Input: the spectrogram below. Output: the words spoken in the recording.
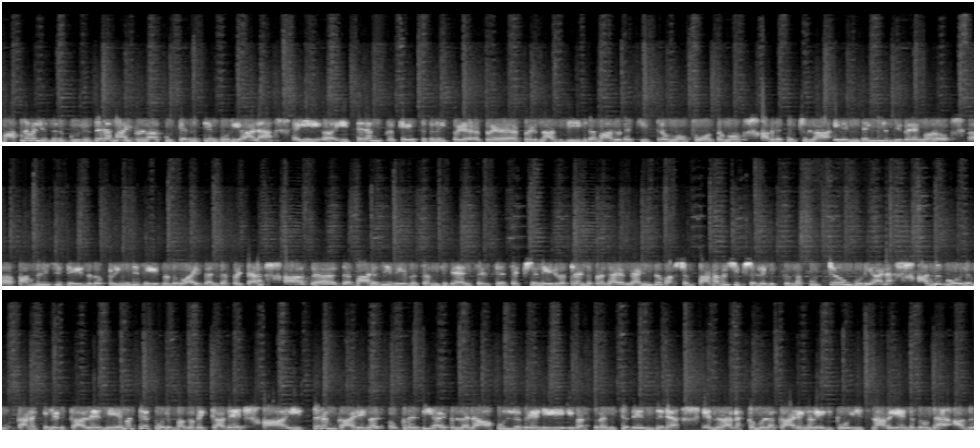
മാത്രമല്ല ഇതൊരു ഗുരുതരമായിട്ടുള്ള കുറ്റകൃത്യം കൂടിയാണ്. ഈ ഇത്തരം കേസുകളിൽ പെടുന്ന അതിജീവിതമാരുടെ ചിത്രമോ ഫോട്ടോമോ അവരെ കുറിച്ചുള്ള എന്തെങ്കിലും വിവരങ്ങളോ പബ്ലിഷ് ചെയ്യുന്നതോ പ്രിന്റ് ചെയ്യുന്നതുമായി ബന്ധപ്പെട്ട് ആ, ആ, ഭാരതീയ നിയമ സംഹിത അനുസരിച്ച് സെക്ഷൻ എഴുപത്തിരണ്ട് പ്രകാരം രണ്ട് വർഷം തടവ് ശിക്ഷ ലഭിക്കുന്ന കുറ്റവും കൂടിയാണ്. അതുപോലും കണക്കിലെടുക്കാതെ നിയമത്തെ പോലും വകവെക്കാതെ ഇത്തരം കാര്യങ്ങൾ പ്രതിയായിട്ടുള്ള രാഹുലിന് വേണ്ടി ഇവർ ശ്രമിച്ചത് എന്തിന് എന്നതടക്കമുള്ള കാര്യങ്ങൾ ഇനി പോലീസിന് അറിയേണ്ടതുണ്ട്. അത്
